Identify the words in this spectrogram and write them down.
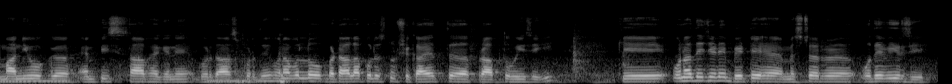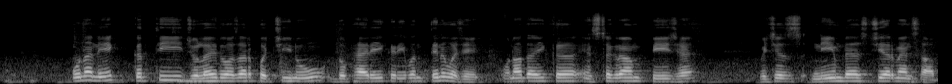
ਮਾਨਯੋਗ ਐਮਪੀ ਸਾਹਿਬ ਹੈਗੇ ਨੇ ਗੁਰਦਾਸਪੁਰ ਦੇ, ਉਹਨਾਂ ਵੱਲੋਂ ਬਟਾਲਾ ਪੁਲਿਸ ਨੂੰ ਸ਼ਿਕਾਇਤ ਪ੍ਰਾਪਤ ਹੋਈ ਸੀਗੀ ਕਿ ਉਹਨਾਂ ਦੇ ਜਿਹੜੇ ਬੇਟੇ ਹੈ ਮਿਸਟਰ ਉਦੈਵੀਰ ਜੀ ਉਹਨਾਂ ਨੇ 31 ਜੁਲਾਈ 2025 ਨੂੰ ਦੁਪਹਿਰੀ ਕਰੀਬਨ 3 ਵਜੇ ਉਹਨਾਂ ਦਾ ਇੱਕ ਇੰਸਟਾਗ੍ਰam ਪੇਜ ਹੈ, which is named as chairman Sahib.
